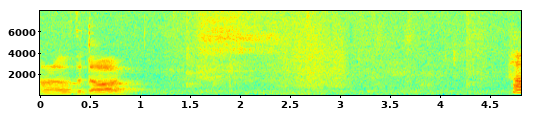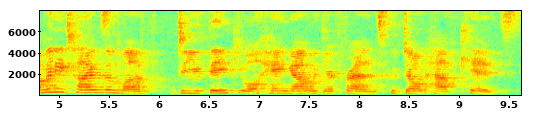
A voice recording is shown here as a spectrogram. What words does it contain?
I don't know, the dog. How many times a month do you think you will hang out with your friends who don't have kids?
